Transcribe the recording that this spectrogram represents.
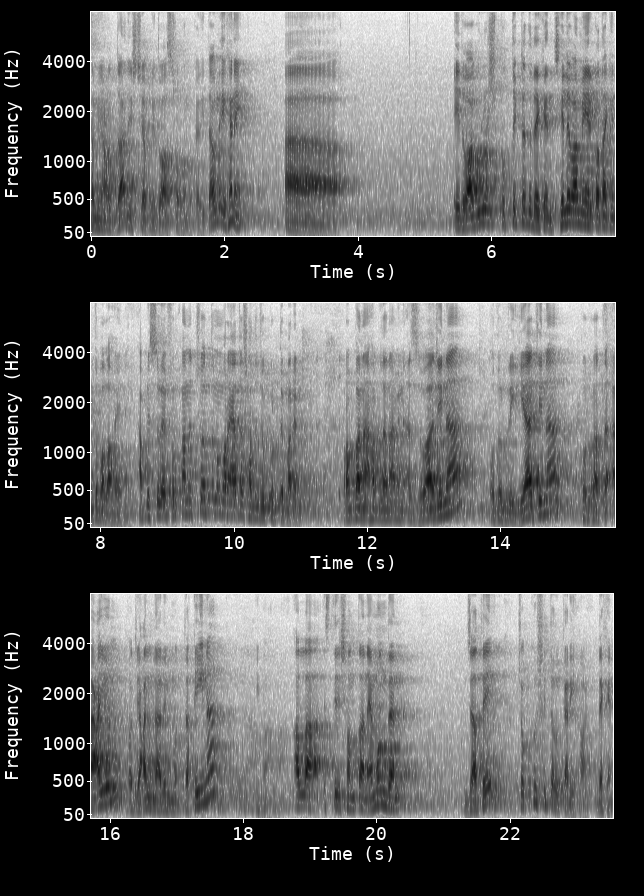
সামিউদ দুআ, নিশ্চয়ই আপনি দোয়া শ্রবণকারী। তাহলে এখানে এই দোয়াগুলোর প্রত্যেকটাতে দেখেন, ছেলে বা মেয়ের কথা কিন্তু বলা হয়নি। আপনি সুরায় ফুরকানের চুয়াত্তর নম্বর এত সাথে যোগ করতে পারেন। রব্বানা হাবলানা মিন আজওয়াজিনা ওদুরিয়াতিনা কুররাতা আয়ুন ও জাআলনা লিল মুত্তাকিনা ইমামা। আল্লাহ স্ত্রী সন্তান এমন দেন যাতে চক্ষু শীতলকারী হয়। দেখেন,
